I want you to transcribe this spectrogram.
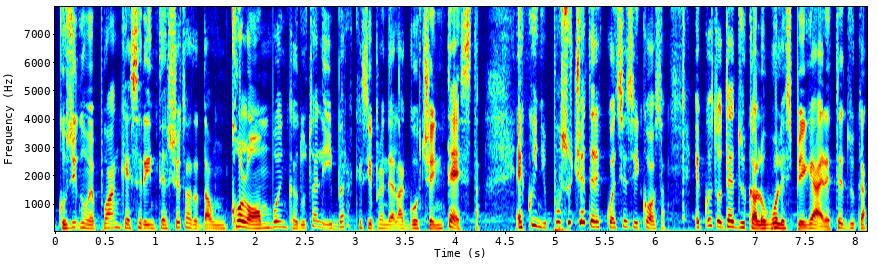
così come può anche essere intercettata da un colombo in caduta libera che si prende la goccia in testa. E quindi può succedere qualsiasi cosa. E questo Tezuka lo vuole spiegare, Tezuka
